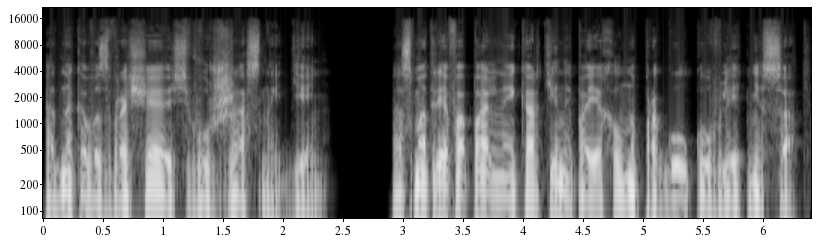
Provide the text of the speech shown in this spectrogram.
Однако возвращаюсь в ужасный день. Осмотрев опальные картины, поехал на прогулку в летний сад.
